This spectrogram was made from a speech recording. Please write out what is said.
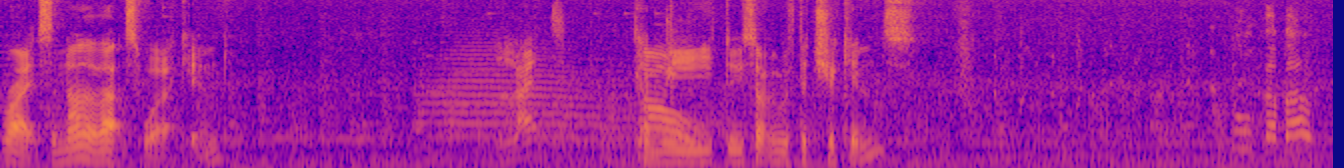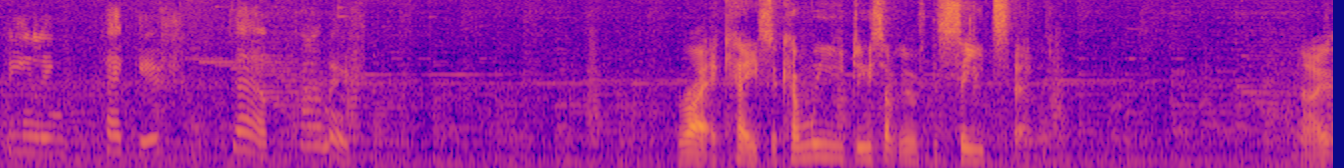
right, so none of that's working. Let Can go. we do something with the chickens? Talk about feeling peckish. They're famished. Right, okay, so can we do something with the seeds then? No.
